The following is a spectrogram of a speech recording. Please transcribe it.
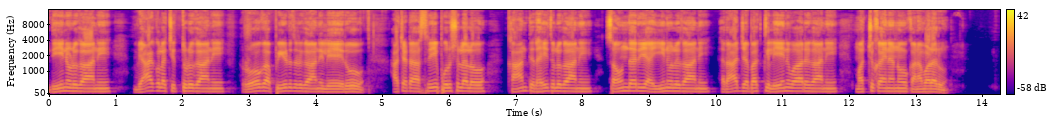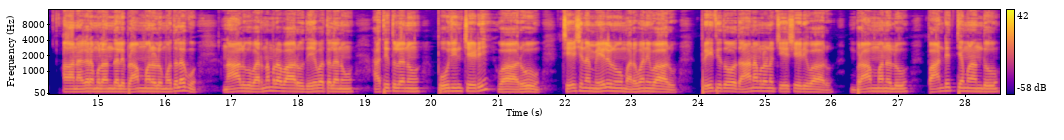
దీనుడు గాని వ్యాకుల చిత్తుడు గాని రోగ పీడితుడు గాని లేరు. అచట స్త్రీ పురుషులలో కాంతి రహితులు గాని సౌందర్య హీనులు గాని రాజ్యభక్తి లేనివారు గాని మచ్చుకైనను కనబడరు. ఆ నగరములందలి బ్రాహ్మణులు మొదలగు నాలుగు వర్ణముల వారు దేవతలను అతిథులను పూజించేడి వారు. చేసిన మేలును మరవని వారు. ప్రీతితో దానములను చేసేడి వారు. బ్రాహ్మణులు పాండిత్యమునందు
